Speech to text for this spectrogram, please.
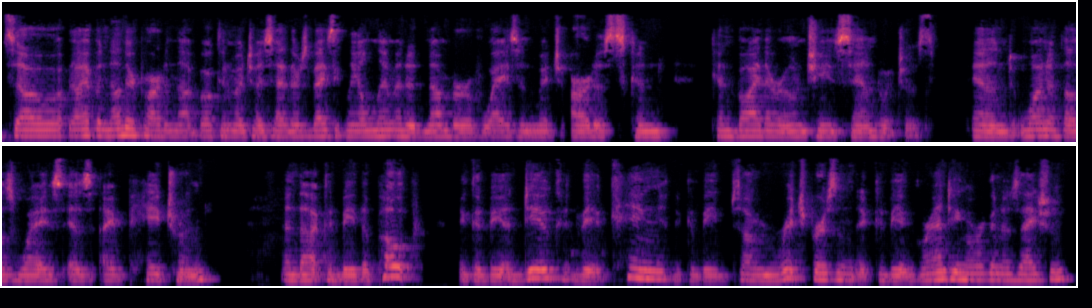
So I have another part in that book in which I say there's basically a limited number of ways in which artists can can buy their own cheese sandwiches. And one of those ways is a patron, and that could be the Pope, it could be a duke, it could be a king, it could be some rich person, it could be a granting organization.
